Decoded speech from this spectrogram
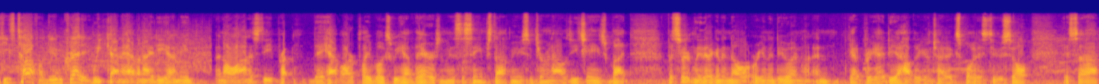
he's tough. I'll give him credit. We kind of have an idea. I mean, in all honesty, they have our playbooks, we have theirs. I mean, it's the same stuff. Maybe some terminology changed, but but certainly they're going to know what we're going to do, and and got a pretty idea how they're going to try to exploit us too. So it's uh,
